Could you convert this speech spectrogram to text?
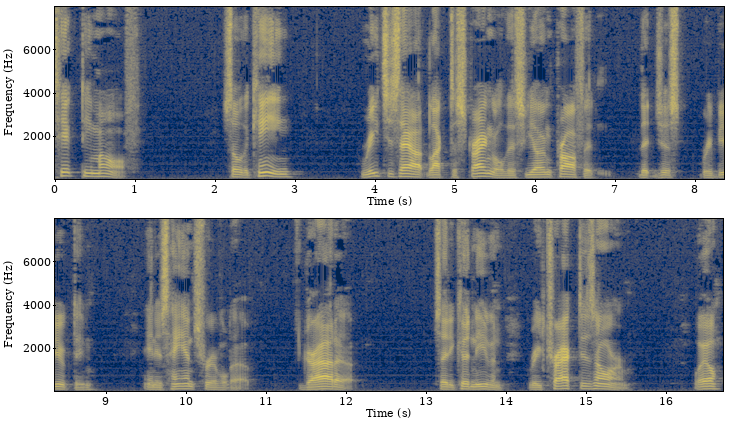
ticked him off. So the king reaches out like to strangle this young prophet that just rebuked him, and his hand shriveled up, dried up. Said he couldn't even retract his arm. Well,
